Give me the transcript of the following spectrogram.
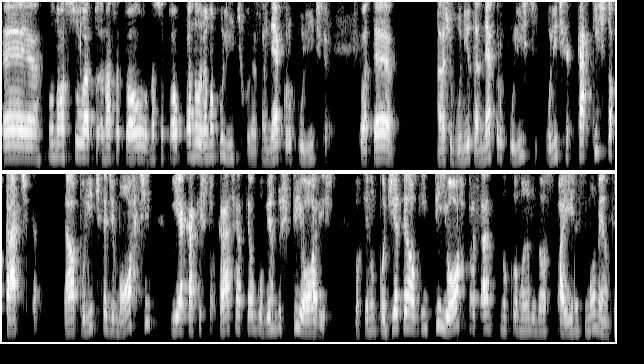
é, o nosso, atual, nosso atual panorama político, nessa né? necropolítica. Eu até acho bonita a necropolítica caquistocrática. É uma política de morte e é caquistocrática até o governo dos piores, porque não podia ter alguém pior para estar no comando do nosso país nesse momento.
